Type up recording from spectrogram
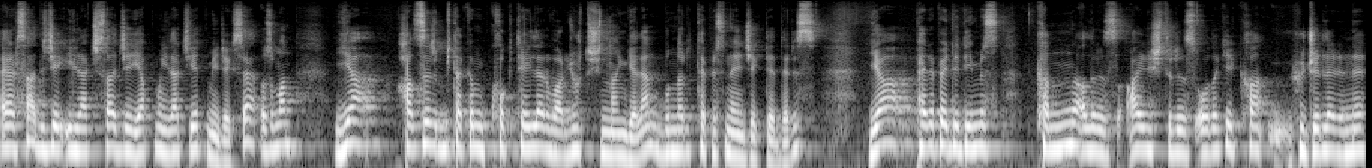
eğer sadece ilaç, sadece yapma ilaç yetmeyecekse o zaman ya hazır bir takım kokteyller var yurt dışından gelen bunları tepesine enjekte ederiz. Ya PRP dediğimiz kanını alırız, ayrıştırırız. Oradaki kan hücrelerini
